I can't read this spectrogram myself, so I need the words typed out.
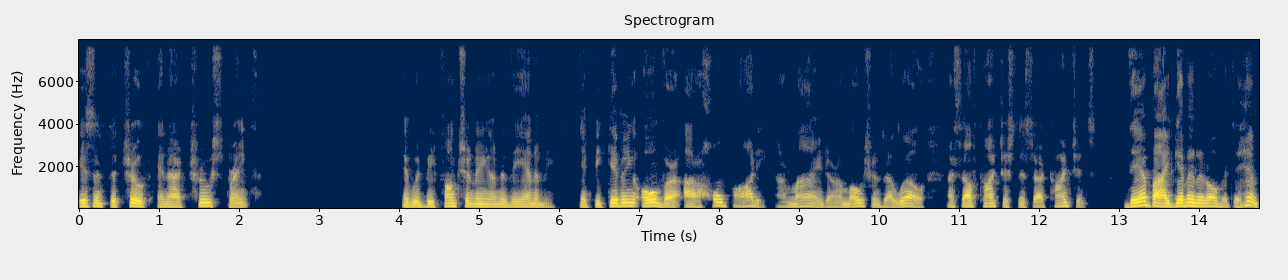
isn't the truth and our true strength? It would be functioning under the enemy. It'd be giving over our whole body, our mind, our emotions, our will, our self consciousness, our conscience, thereby giving it over to Him.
